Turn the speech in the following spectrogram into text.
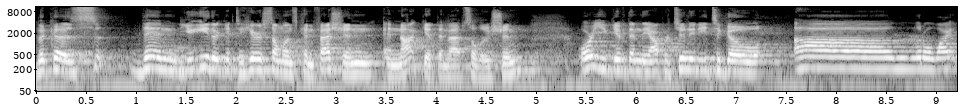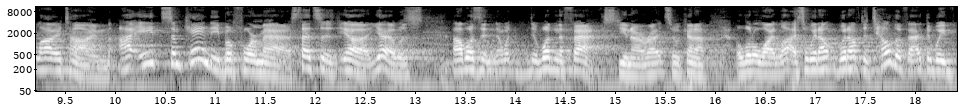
because then you either get to hear someone's confession and not get them absolution, or you give them the opportunity to go, a uh, little white lie time. I ate some candy before Mass. That's it. Yeah, yeah, it was. I wasn't. It wasn't a fast, you know, right? So kind of a little white lie. So we don't, we don't have to tell the fact that we've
